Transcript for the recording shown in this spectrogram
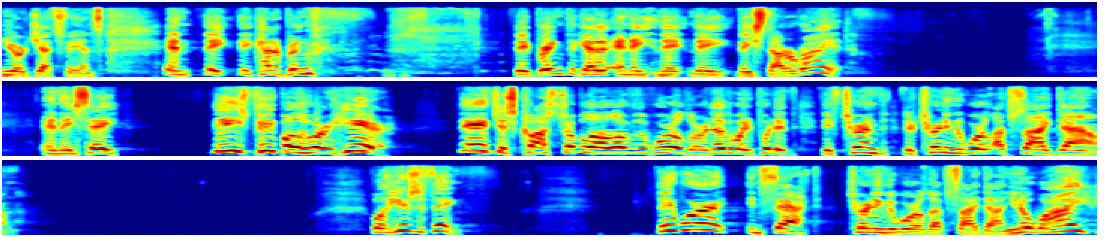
New York Jets fans, and they, they kind of bring, they bring together and they, they, they, they start a riot. And they say, these people who are here, they've just caused trouble all over the world, or another way to put it, they've turned, they're turning the world upside down. Well, here's the thing. They were, in fact, turning the world upside down. You know why?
